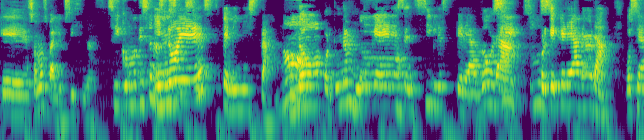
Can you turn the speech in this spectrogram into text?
que somos valiosísimas. Sí, como dicen Y no es feminista, No. no, porque una mujer No. es sensible, es creadora, Sí, somos- porque crea claro. vida. O sea,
